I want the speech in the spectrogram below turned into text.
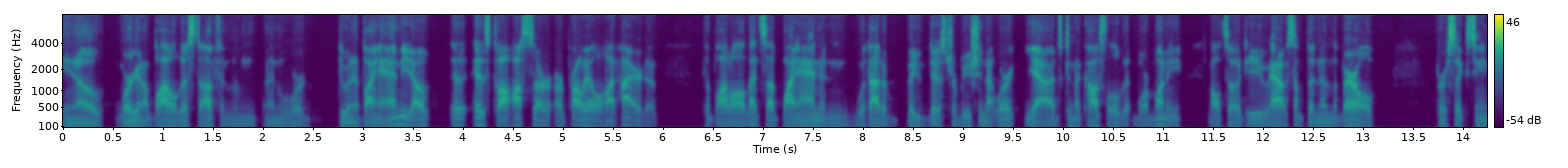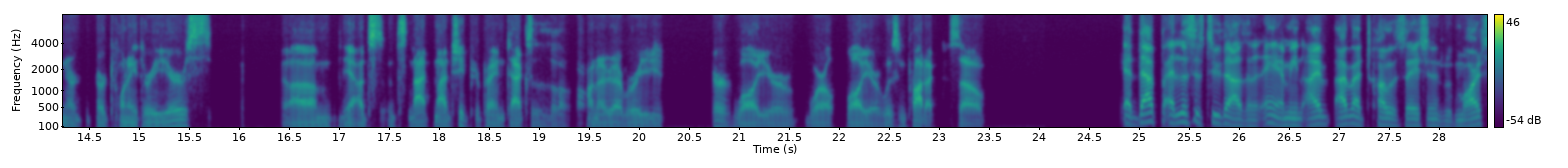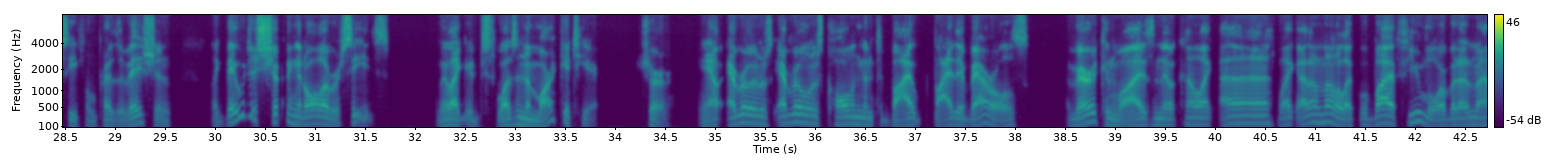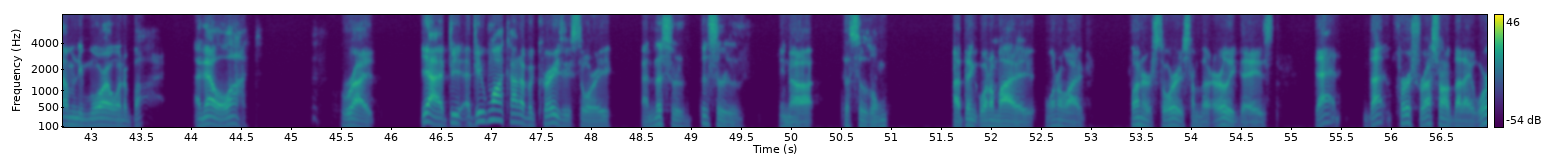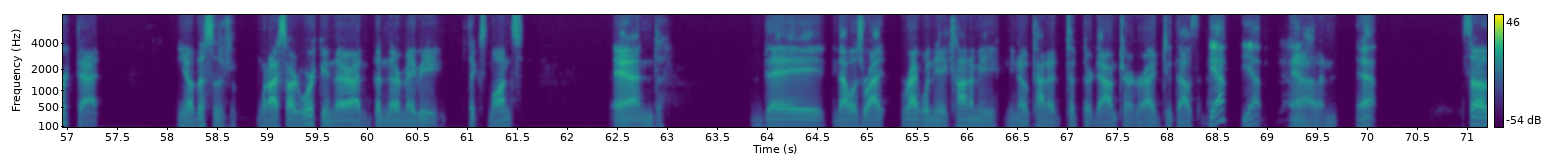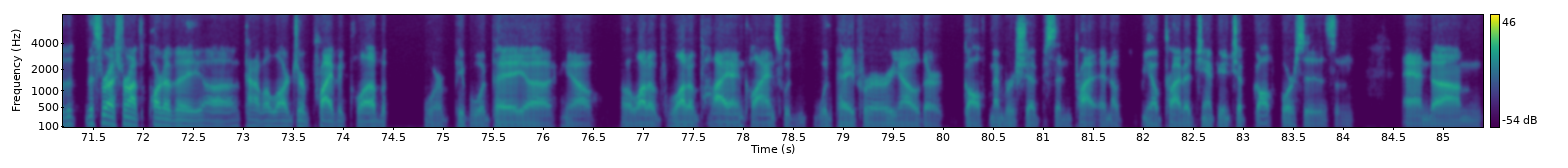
you know, we're going to bottle this stuff and, and we're doing it by hand. You know, his costs are, are probably a lot higher to, to bottle all that stuff by hand and without a big distribution network. Yeah, it's going to cost a little bit more money. Also, if you have something in the barrel for 16 or, or 23 years, um, yeah, it's it's not not cheap. You're paying taxes on it every year while you're while you're losing product. So at that and this is 2008. I mean, I've I've had conversations with Marci from Preservation, like they were just shipping it all overseas. They're like, it just wasn't a market here. Sure, you know, everyone was everyone was calling them to buy buy their barrels, American wise, and they were kind of like, uh, like I don't know, like we'll buy a few more, but I don't know how many more I want to buy. I got a lot. Right yeah, if you if you want kind of a crazy story, and this is this is you know this is I think one of my one of my funner stories from the early days. That that first restaurant that I worked at, you know, this is when I started working there. I'd been there maybe six months, and they that was right right when the economy you know kind of took their downturn right 2000 yep yep and yeah so th- this restaurant's part of a uh, kind of a larger private club where people would pay, uh, you know, a lot of a lot of high end clients would would pay for you know their golf memberships and private and uh, you know private championship golf courses and and um,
